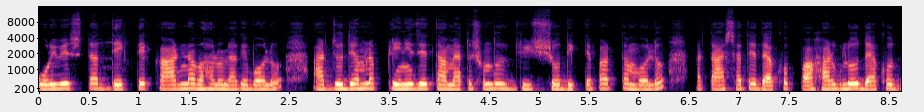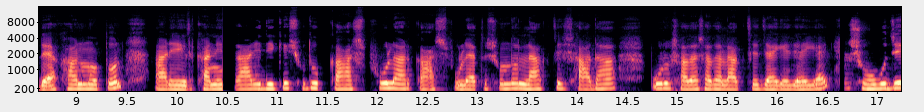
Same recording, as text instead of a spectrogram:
পরিবেশটা দেখতে কার না ভালো লাগে বলো? আর যদি আমরা প্লেনে যেতাম, এত সুন্দর দৃশ্য দেখতে পারতাম বলো? আর তার সাথে দেখো পাহাড়গুলো দেখো দেখার মতন। আর এখানে চারিদিকে শুধু কাশফুল আর কাশফুল। এত সুন্দর লাগছে সাদা পুরো সাদা সাদা লাগছে জায়গায় জায়গায়। সবুজে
